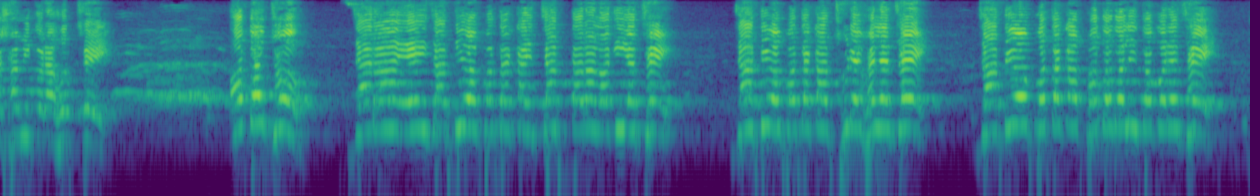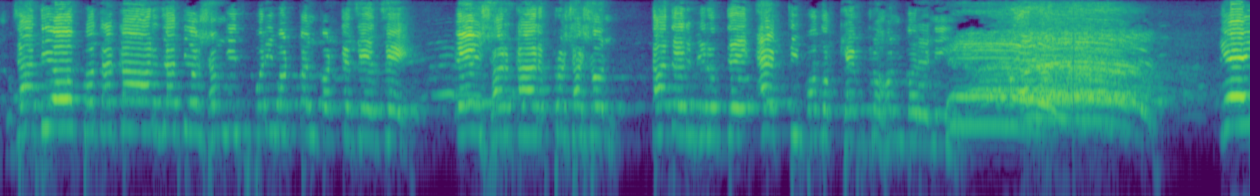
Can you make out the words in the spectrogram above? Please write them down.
আসামি করা হচ্ছে। অথচ যারা এই জাতীয় পতাকায় চার তারা লাগিয়েছে, জাতীয় পতাকা ছুঁড়ে ফেলেছে, জাতীয় পতাকা পদদলিত করেছে, জাতীয় পতাকা আর জাতীয় সংগীত পরিবর্তন করতে চেয়েছে, এই সরকার প্রশাসন তাদের বিরুদ্ধে একটি পদক্ষেপ গ্রহণ করেনি। এই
